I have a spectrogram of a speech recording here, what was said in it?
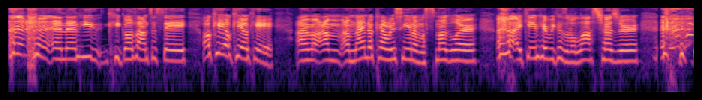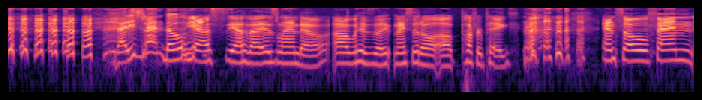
and then he he goes on to say, "Okay, okay, okay. I'm I'm I'm Lando Calrissian. I'm a smuggler. I came here because of a lost treasure. that is Lando. yes, yeah, that is Lando uh, with his uh, nice little uh, puffer pig. and so Fen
